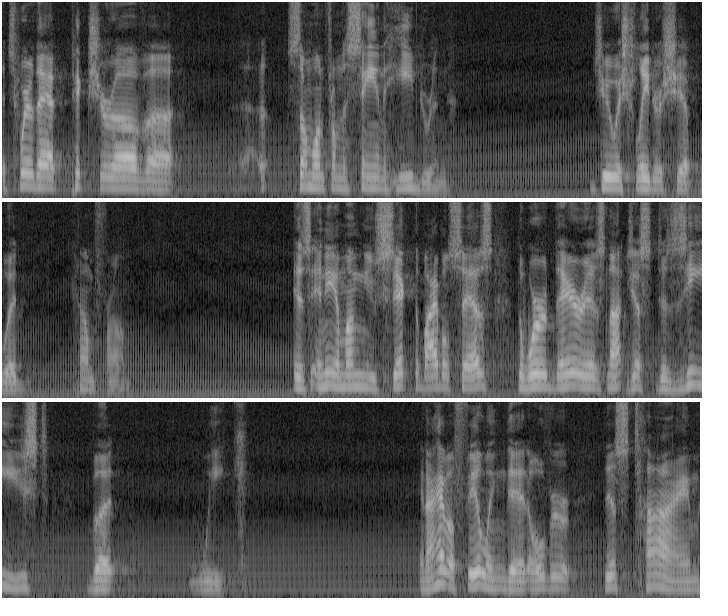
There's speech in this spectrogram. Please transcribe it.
It's where that picture of uh, someone from the Sanhedrin Jewish leadership would come from. Is any among you sick? The Bible says the word there is not just diseased, but weak. And I have a feeling that over this time,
